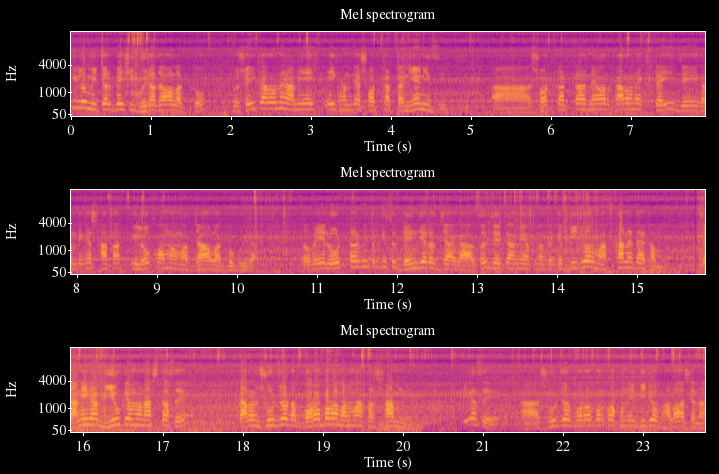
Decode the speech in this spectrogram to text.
কিলোমিটার বেশি ঘুরা যাওয়া লাগতো। তো সেই কারণে আমি এই- এইখান দিয়ে শর্টকাটটা নিয়ে নিয়েছি শর্টকাটটা নেওয়ার কারণ একটাই যে এখান থেকে সাত আট কিলো কম আমার যাওয়া লাগবে ঘুরা তবে এই রোডটার ভিতর কিছু ডেঞ্জারাস জায়গা আছে, যেটা আমি আপনাদেরকে ভিডিওর মাঝখানে দেখাবো। জানি না ভিউ কেমন আসতেছে, কারণ সূর্যটা বরাবর আমার মাথার সামনে। ঠিক আছে? সূর্যর বরাবর কখন এই ভিডিও ভালো আসে না।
